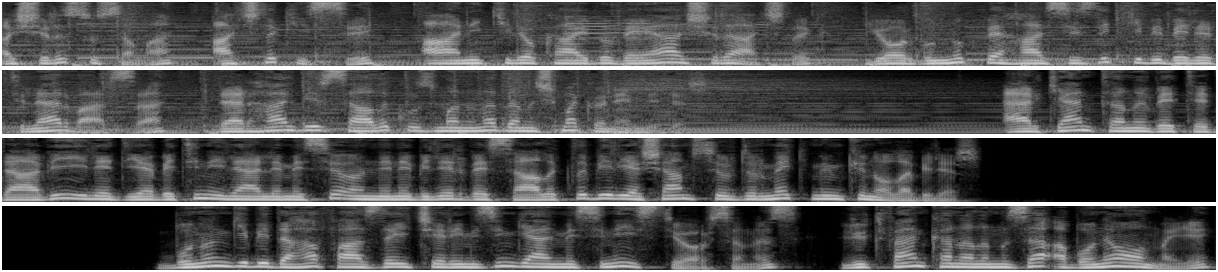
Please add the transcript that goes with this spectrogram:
aşırı susama, açlık hissi, ani kilo kaybı veya aşırı açlık, yorgunluk ve halsizlik gibi belirtiler varsa, derhal bir sağlık uzmanına danışmak önemlidir. Erken tanı ve tedavi ile diyabetin ilerlemesi önlenebilir ve sağlıklı bir yaşam sürdürmek mümkün olabilir. Bunun gibi daha fazla içeriğimizin gelmesini istiyorsanız, lütfen kanalımıza abone olmayı,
